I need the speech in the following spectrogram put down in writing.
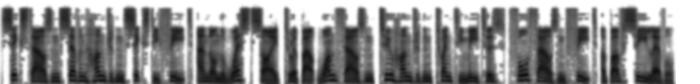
(6,760 feet) and on the west side to about 1,220 meters (4,000 feet) above sea level.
